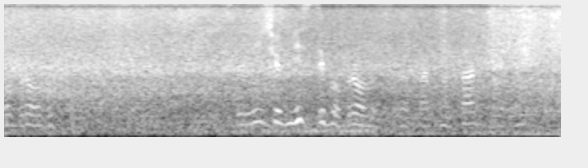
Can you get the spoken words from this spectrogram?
Бобровиці. В селі в місті Бобровиці arkadaşlar. Böyle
